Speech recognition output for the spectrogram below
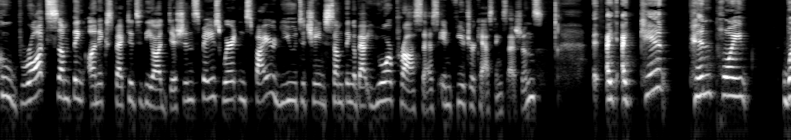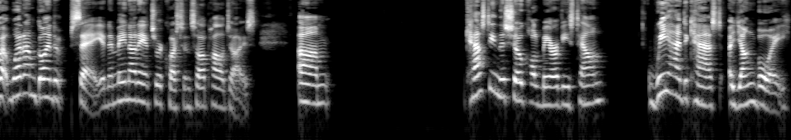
who brought something unexpected to the audition space where it inspired you to change something about your process in future casting sessions? I, I can't pinpoint what what i'm going to say and it may not answer a question so i apologize. Um casting this show called Mare of Easttown, we had to cast a young boy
